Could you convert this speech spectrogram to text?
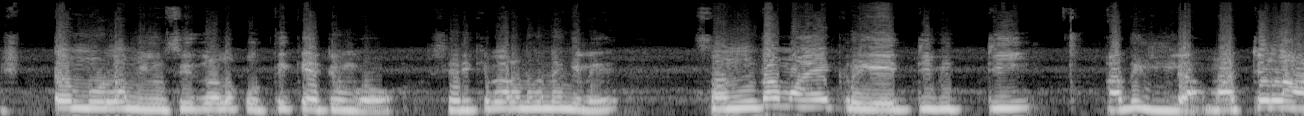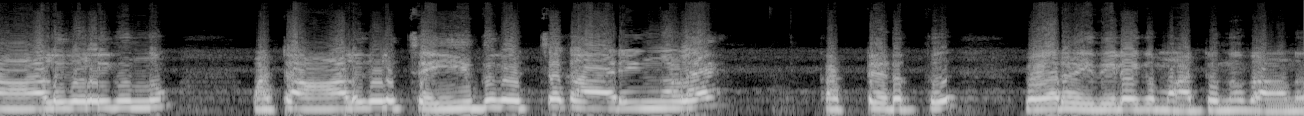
ഇഷ്ടമുള്ള മ്യൂസിക്കുകൾ കുത്തിക്കയറ്റുമ്പോൾ ശരിക്കും പറഞ്ഞിട്ടുണ്ടെങ്കിൽ സ്വന്തമായ ക്രിയേറ്റിവിറ്റി അതില്ല. മറ്റുള്ള ആളുകളിൽ നിന്നും മറ്റാളുകൾ ചെയ്തു വെച്ച കാര്യങ്ങളെ കട്ടെടുത്ത് വേറെ രീതിയിലേക്ക് മാറ്റുന്നതാണ്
